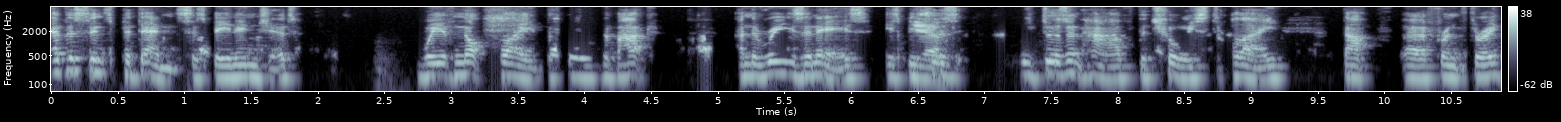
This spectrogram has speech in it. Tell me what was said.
ever since Podence has been injured, we have not played the, the back, and the reason is is Yeah. because he doesn't have the choice to play that uh, front three.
